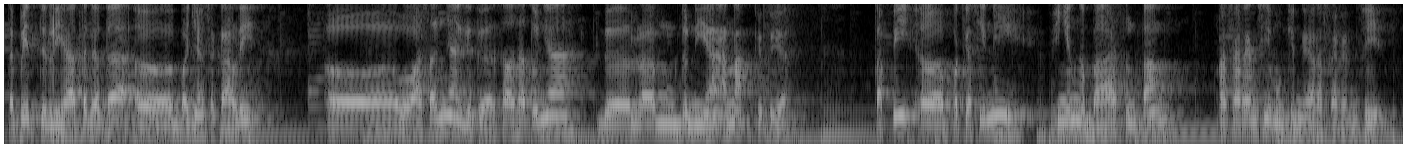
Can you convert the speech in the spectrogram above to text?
tapi dilihat ternyata eh, banyak sekali wawasannya gitu ya. Salah satunya dalam dunia anak gitu ya. Tapi eh, podcast ini ingin ngebahas tentang referensi mungkin ya referensi.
